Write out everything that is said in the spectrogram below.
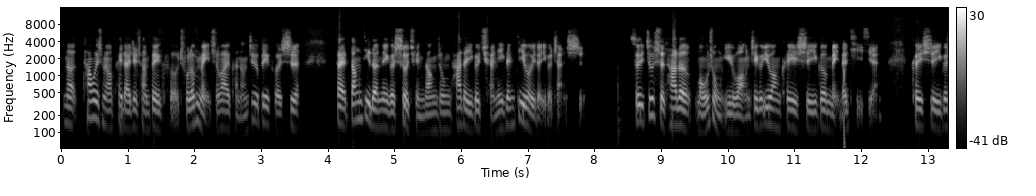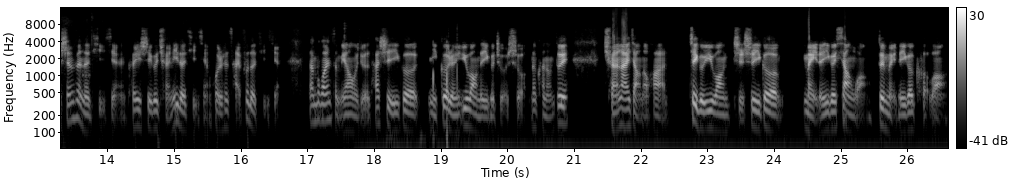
那他为什么要佩戴这串贝壳？除了美之外，可能这个贝壳是在当地的那个社群当中，他的一个权利跟地位的一个展示。所以就是他的某种欲望，这个欲望可以是一个美的体现，可以是一个身份的体现，可以是一个权利的体现，或者是财富的体现。但不管怎么样，我觉得它是一个你个人欲望的一个折射。那可能对权来讲的话，这个欲望只是一个美的一个向往，对美的一个渴望。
